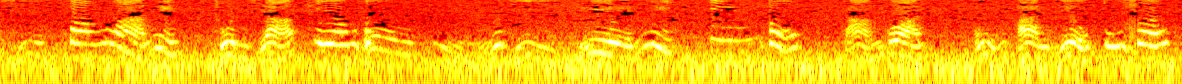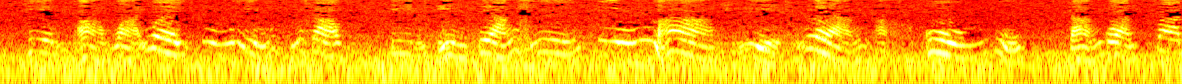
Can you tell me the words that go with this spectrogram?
四方万里，春夏秋冬四季天地冰冻，长官不看有毒手，天下外围乌云四少，兵临将士兵马血量啊，公务。掌管三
